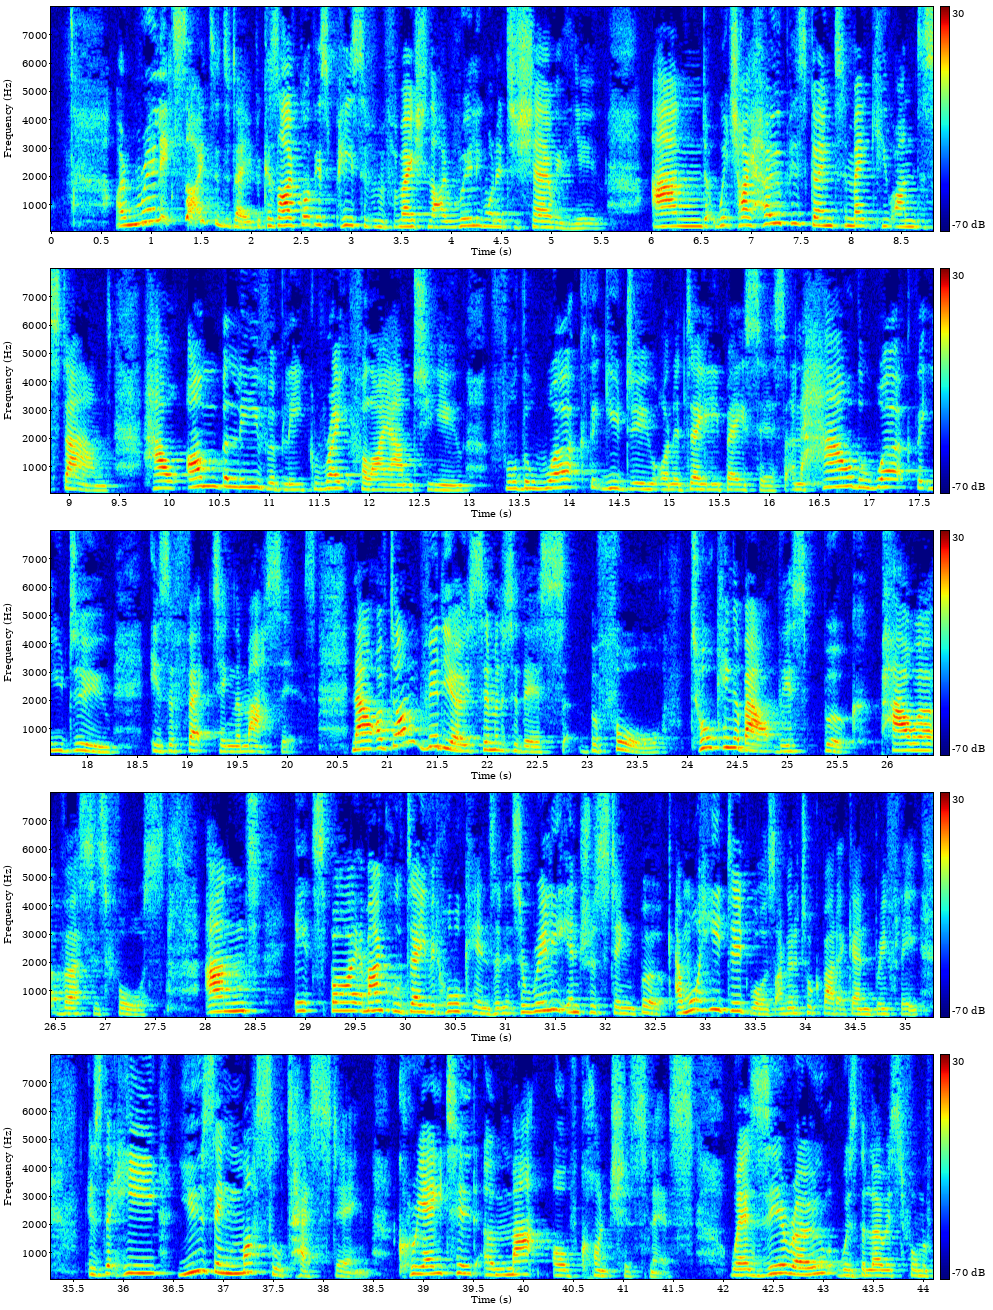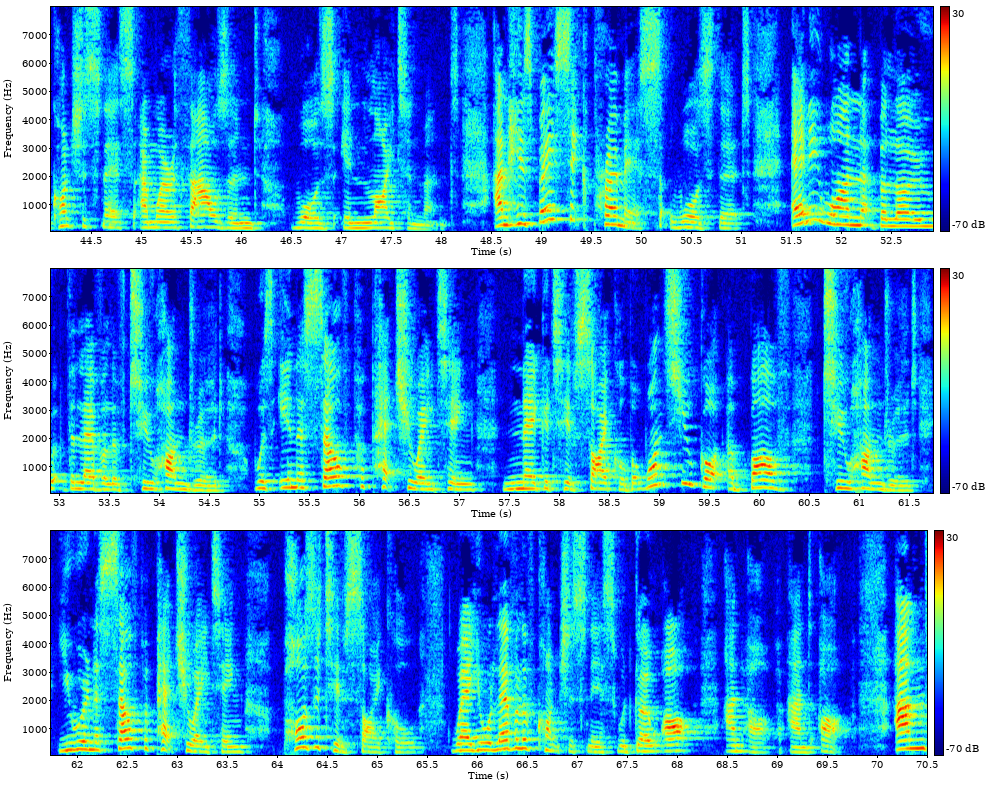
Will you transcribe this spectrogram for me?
I'm really excited today because I've got this piece of information that I really wanted to share with you and which I hope is going to make you understand how unbelievably grateful I am to you for the work that you do on a daily basis and how the work that you do is affecting the masses. Now, I've done a video similar to this before talking about this book, Power versus Force. And it's by a man called David Hawkins, and it's a really interesting book. And what he did was, I'm going to talk about it again briefly, is that he, using muscle testing, created a map of consciousness where zero was the lowest form of consciousness and where a thousand was enlightenment. And his basic premise was that anyone below the level of 200 was in a self perpetuating negative cycle. But once you got above 200, you were in a self perpetuating positive cycle where your level of consciousness would go up and up and up. And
